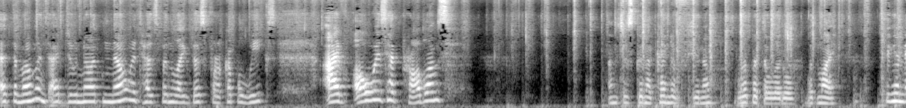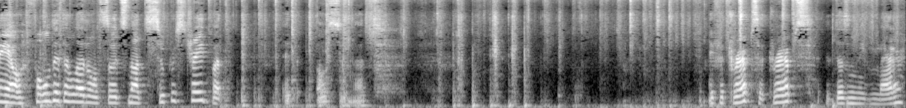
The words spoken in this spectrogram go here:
at the moment, I do not know. It has been like this for a couple weeks. I've always had problems. I'm just gonna kind of, you know, rip it a little with my fingernail. Fold it a little so it's not super straight, but it also not If it drips, it drips. It doesn't even matter.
